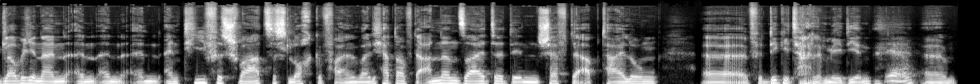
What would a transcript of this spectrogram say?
glaube ich, in ein, ein, ein, ein, ein tiefes schwarzes Loch gefallen, weil ich hatte auf der anderen Seite den Chef der Abteilung äh, für digitale Medien. Ja. Ähm,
